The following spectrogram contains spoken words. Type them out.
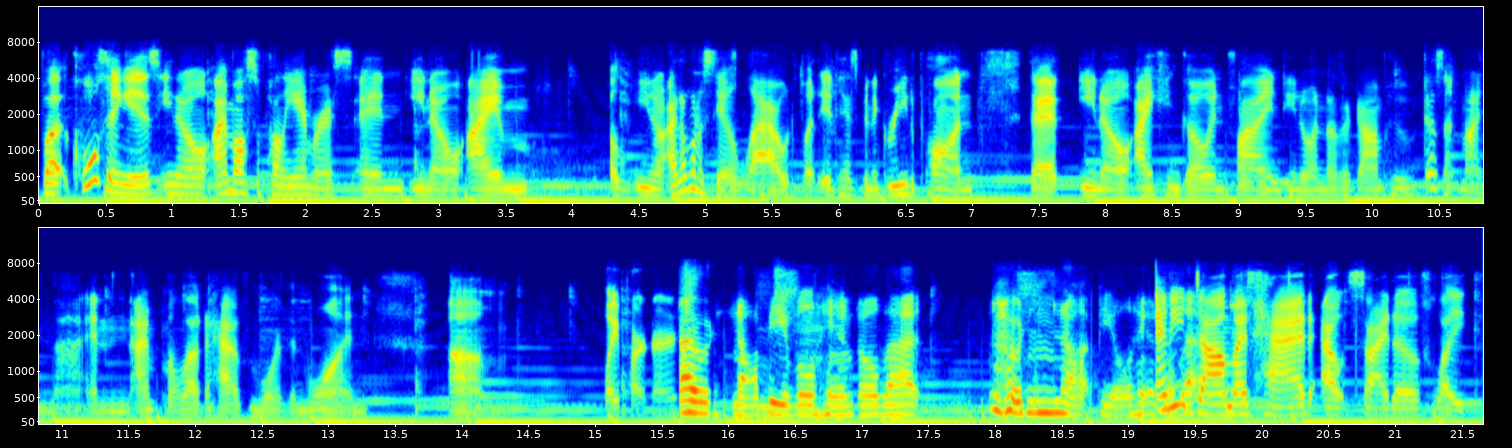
but cool thing is, you know, I'm also polyamorous, and you know, I'm, you know, I don't want to say allowed, but it has been agreed upon that you know I can go and find you know another dom who doesn't mind that, and I'm allowed to have more than one. Um, Play partners. I would not be able to Mhm. handle that. I would not be able to handle any that. dom I've had outside of like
